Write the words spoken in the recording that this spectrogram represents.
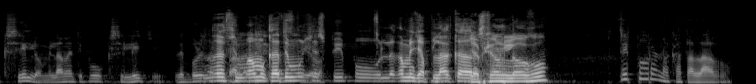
Ξύλο, μιλάμε τύπου ξυλίκι. Δεν μπορείς να Ναι, καταλάβεις, θυμάμαι είναι κάτι μου αστείο. είχες πει που λέγαμε για πλάκα. Για ποιον λόγο; Δεν μπορώ να καταλάβω.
